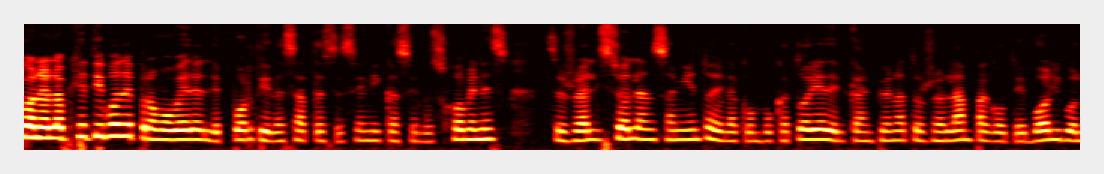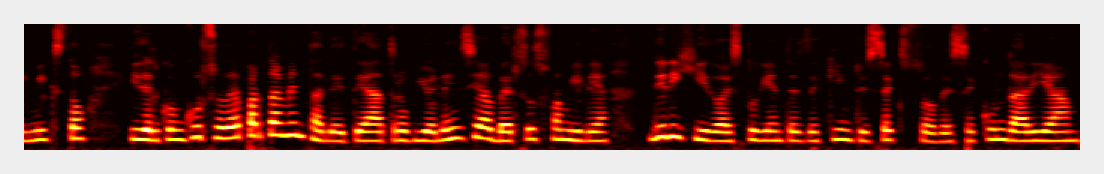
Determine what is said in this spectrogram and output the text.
Con el objetivo de promover el deporte y las artes escénicas en los jóvenes, se realizó el lanzamiento de la convocatoria del Campeonato Relámpago de Voleibol Mixto y del concurso departamental de teatro Violencia versus Familia, dirigido a estudiantes de quinto y sexto de secundaria.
